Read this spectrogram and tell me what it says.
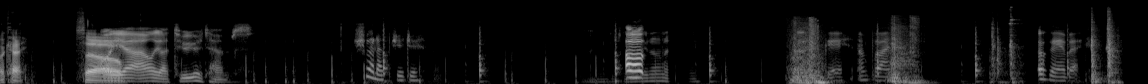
Okay, so oh yeah, I only got two attempts. Shut up, JJ. I need to oh. get on it. That's okay. I'm fine. Okay, I'm back.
